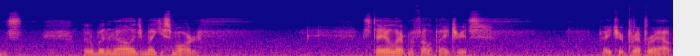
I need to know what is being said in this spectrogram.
a little bit of knowledge will make you smarter Stay alert, my fellow patriots. Patriot Prepper out.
